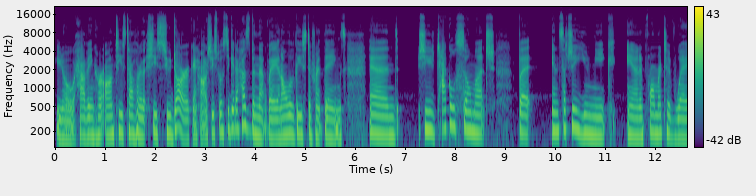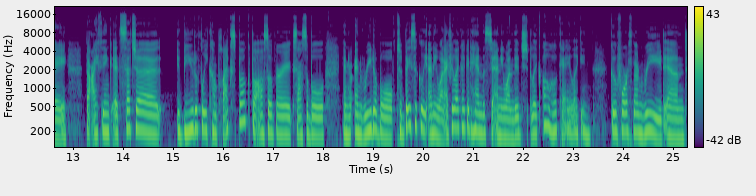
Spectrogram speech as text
you know, having her aunties tell her that she's too dark and how she's supposed to get a husband that way and all of these different things. And she tackles so much, but in such a unique and informative way that I think it's such a beautifully complex book, but also very accessible and, and readable to basically anyone. I feel like I could hand this to anyone. They'd just be like, oh, okay, like go forth and read. And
